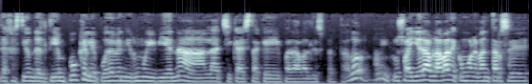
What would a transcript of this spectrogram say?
de gestión del tiempo que le puede venir muy bien a la chica esta que paraba el despertador, ¿no? Incluso ayer hablaba de cómo levantarse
